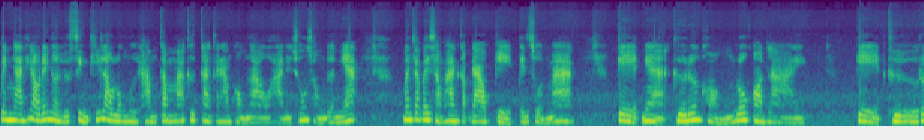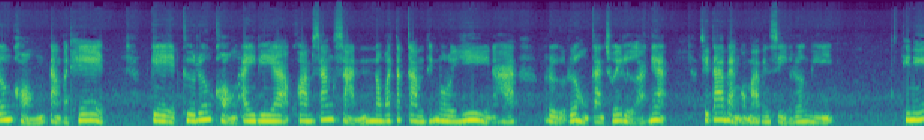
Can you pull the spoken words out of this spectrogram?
เป็นงานที่เราได้เงินหรือสิ่งที่เราลงมือทำกรรมะคือการกระทำของเราค่ะในช่วง 2 เดือนเนี้ยมันจะไปสัมพันธ์กับดาวเกตเป็นส่วนมาก เกตเนี่ยคือเรื่องของโลกออนไลน์ เกตคือเรื่องของต่างประเทศ เกตคือเรื่องของไอเดีย ความสร้างสรรค์ นวัตกรรมเทคโนโลยีนะคะหรือเรื่องของการช่วยเหลือเนี่ยชิต้าแบ่งออกมาเป็น 4 เรื่องนี้ ทีนี้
